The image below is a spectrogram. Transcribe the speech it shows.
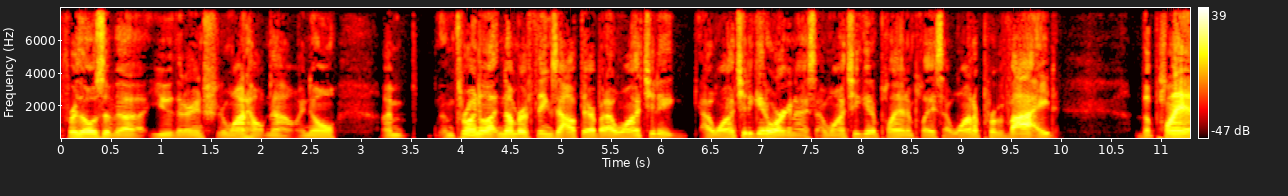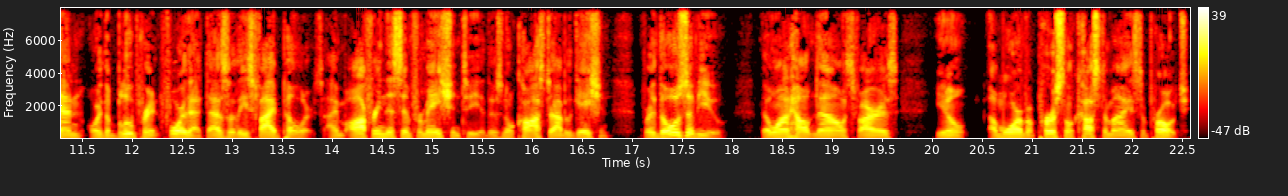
for those of uh, you that are interested and want help now. I know I'm I'm throwing a number of things out there, but I want you to I want you to get organized. I want you to get a plan in place. I want to provide the plan or the blueprint for that. Those are these five pillars. I'm offering this information to you. There's no cost or obligation. For those of you that want help now, as far as you know, a more of a personal, customized approach.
